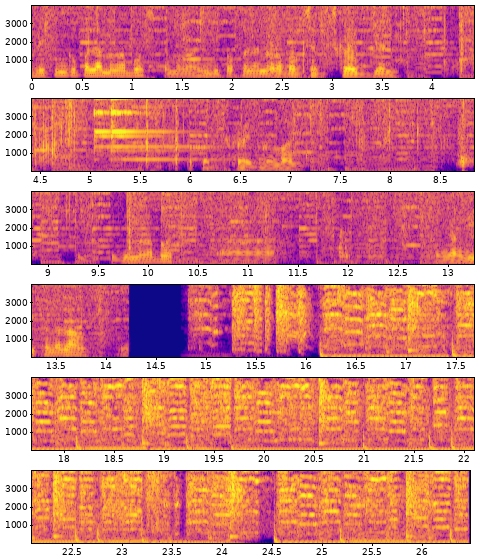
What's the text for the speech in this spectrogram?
Ulitin ko pala mga boss, sa mga hindi pa pala nakapag-subscribe dyan. Pa-subscribe naman. Hmm, Sige mga boss, ah, hanggang dito na lang.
